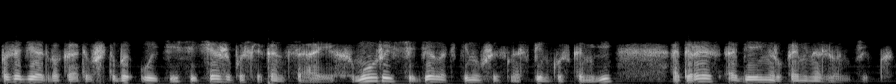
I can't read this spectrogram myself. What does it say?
позади адвокатов, чтобы уйти сейчас же после конца, и хмурый сидел, откинувшись на спинку скамьи, опираясь обеими руками на зонтик.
